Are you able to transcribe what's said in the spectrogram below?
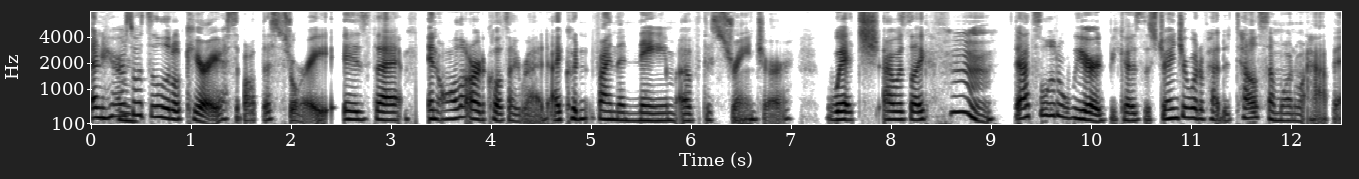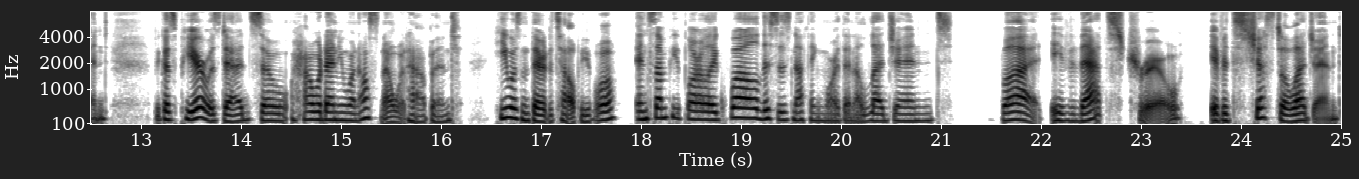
And here's what's a little curious about this story is that in all the articles I read, I couldn't find the name of the stranger, which I was like, hmm, that's a little weird because the stranger would have had to tell someone what happened because Pierre was dead. So how would anyone else know what happened? He wasn't there to tell people. And some people are like, well, this is nothing more than a legend. But if that's true, if it's just a legend,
